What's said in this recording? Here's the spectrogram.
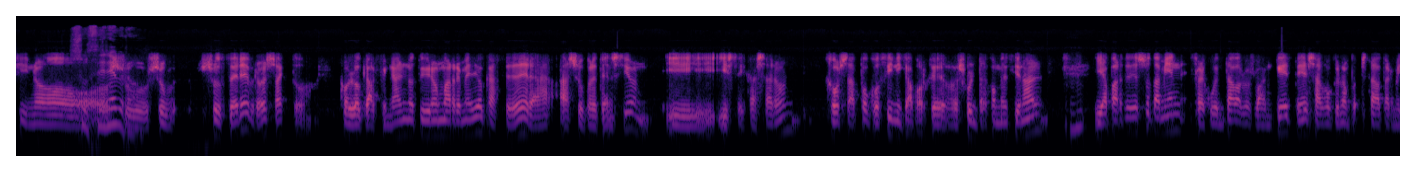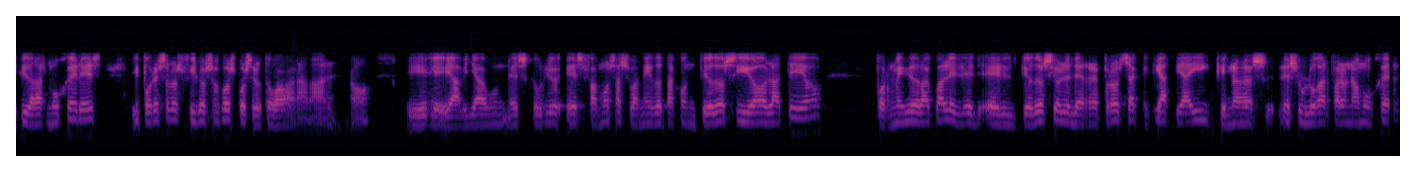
sino su cerebro. Su, cerebro, exacto. Con lo que al final no tuvieron más remedio que acceder a, su pretensión y, y, se casaron, cosa poco cínica porque resulta convencional. Y aparte de eso también frecuentaba los banquetes, algo que no estaba permitido a las mujeres y por eso los filósofos pues se lo tomaban a mal. ¿no? Y, había un, es, es famosa su anécdota con Teodosio Lateo, por medio de la cual el, Teodosio le, reprocha que qué hace ahí, que no es, un lugar para una mujer.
